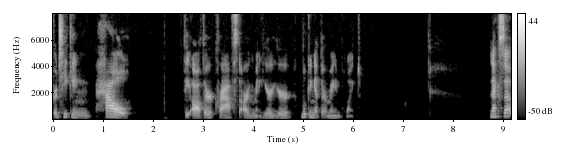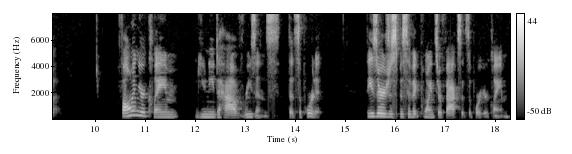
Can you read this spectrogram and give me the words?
critiquing how the author crafts the argument here. You're looking at their main point. Next up, following your claim, you need to have reasons that support it. These are just specific points or facts that support your claim.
